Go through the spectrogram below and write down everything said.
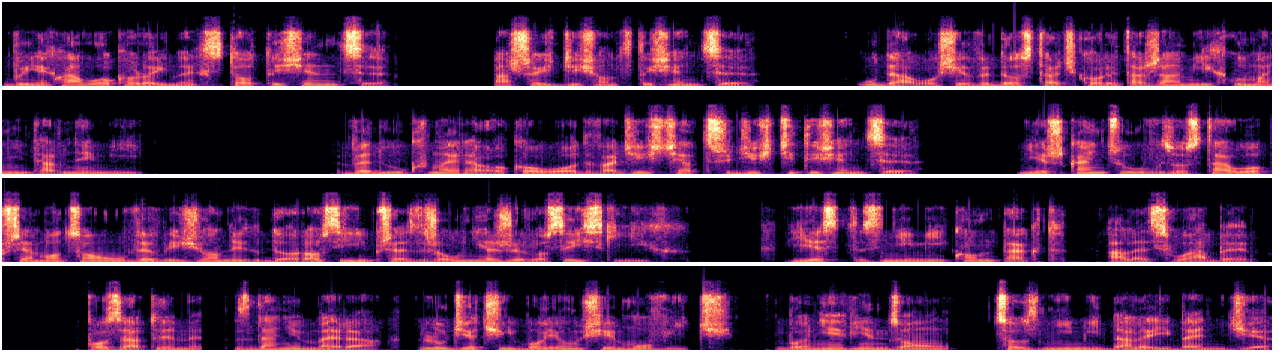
wyjechało kolejnych 100 tysięcy, a 60 tysięcy udało się wydostać korytarzami humanitarnymi. Według mera około 20-30 tysięcy mieszkańców zostało przemocą wywiezionych do Rosji przez żołnierzy rosyjskich. Jest z nimi kontakt, ale słaby. Poza tym, zdaniem mera, ludzie ci boją się mówić, bo nie wiedzą, co z nimi dalej będzie.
